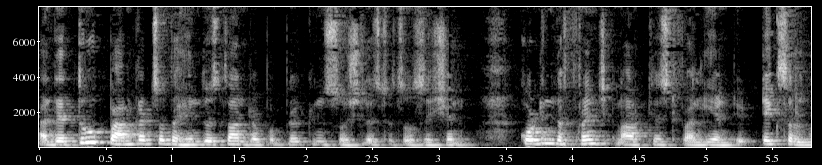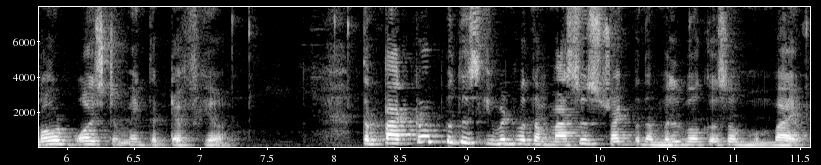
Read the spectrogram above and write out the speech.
And they threw pamphlets of the Hindustan Republican Socialist Association, quoting the French anarchist Vaillant. It takes a loud voice to make the deaf hear. The backdrop to this event was the massive strike by the mill workers of Mumbai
